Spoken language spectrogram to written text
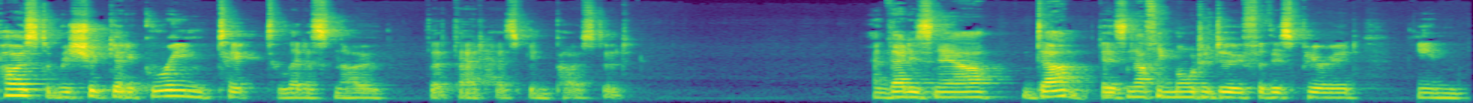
post, and we should get a green tick to let us know that that has been posted. And that is now done. There's nothing more to do for this period in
